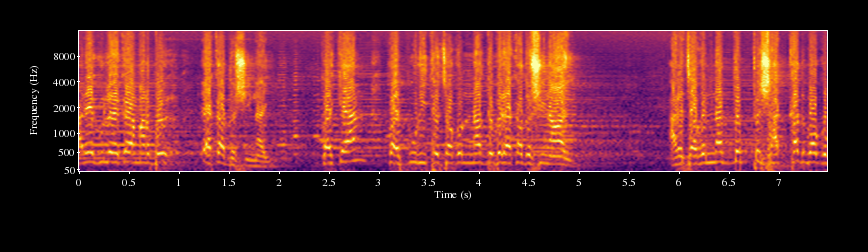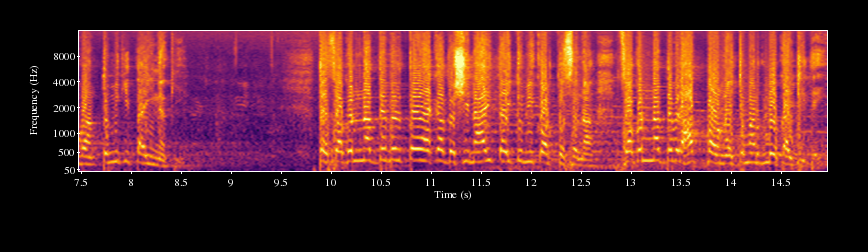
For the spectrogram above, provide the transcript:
আর এগুলো আমার একাদশী নাই। কয় কেন? কয়, পুরীতে জগন্নাথ দেবের একাদশী নাই। আরে জগন্নাথ দেব তো সাক্ষাৎ ভগবান, তুমি কি তাই নাকি? তা জগন্নাথ দেবের তো একাদশী নাই, তাই তুমি করতেছো না। জগন্নাথ দেবের হাত পাও নাই, তোমারগুলো কাটি দেই।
